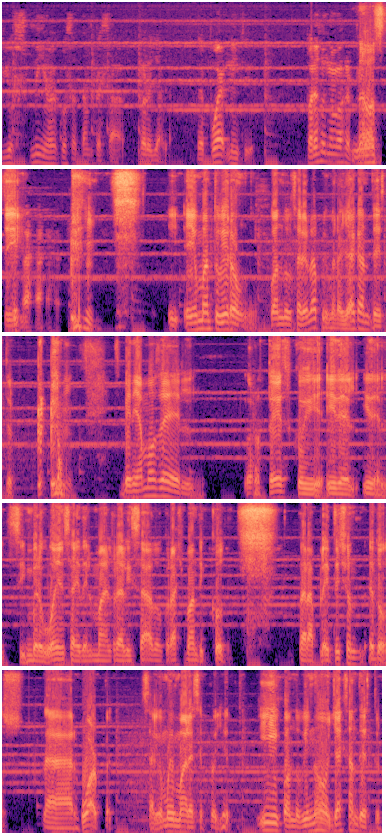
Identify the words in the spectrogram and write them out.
Dios mío, qué cosa tan pesada. Pero ya, ya. Después, nítido. Por eso no lo repito. No, sí. y ellos mantuvieron, cuando salió la primera Jack and veníamos del grotesco y, del, y del sinvergüenza y del mal realizado Crash Bandicoot para PlayStation 2, la Warped. Salió muy mal ese proyecto. Y cuando vino Jackson Dexter,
